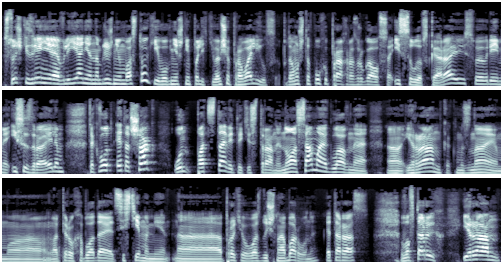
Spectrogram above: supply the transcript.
с точки зрения влияния на Ближнем Востоке, его внешней политики вообще провалился, потому что пух и прах разругался и с Саудовской Аравией в свое время, и с Израилем. Так вот, этот шаг, он подставит эти страны. Ну а самое главное, э, Иран, как мы знаем, э, во-первых, обладает системами э, противовоздушной обороны, это раз. Во-вторых, Иран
